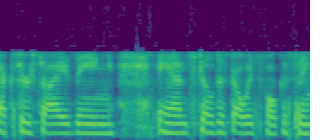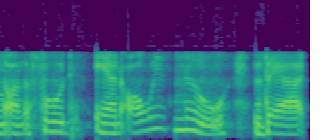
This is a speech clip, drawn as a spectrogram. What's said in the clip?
exercising and still just always focusing on the food and always knew that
